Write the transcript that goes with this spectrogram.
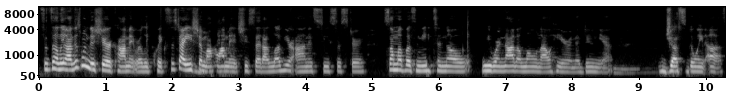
so Tali, I just wanted to share a comment really quick. Sister Aisha mm-hmm. Muhammad, she said, I love your honesty, sister some of us need to know we were not alone out here in the dunya, mm-hmm. just doing us.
